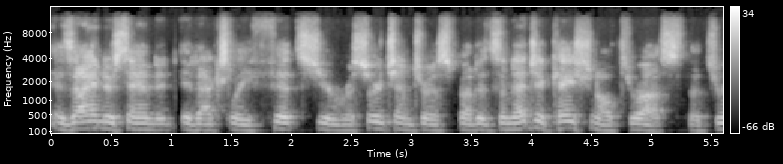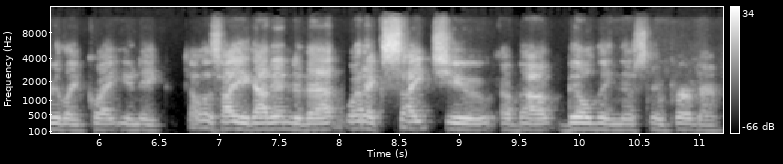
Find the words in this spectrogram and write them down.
As I understand it, it actually fits your research interests, but it's an educational thrust that's really quite unique. Tell us how you got into that. What excites you about building this new program?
